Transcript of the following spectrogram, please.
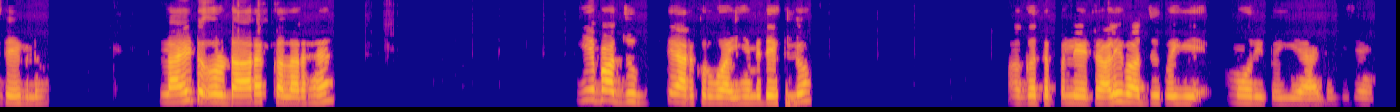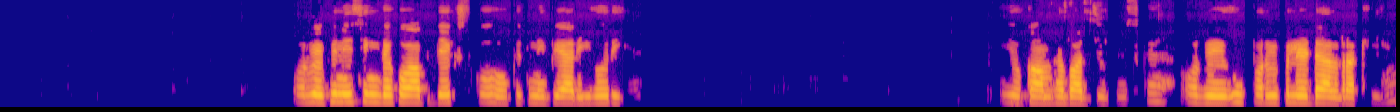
देख लो। लाइट और डार्क कलर है। ये बाजू तैयार करवाई है मैं देख लो। अगर तो प्लेट वाली बाजू पे ये मोरी पे ये आ डिज़ाइन और वे फिनिशिंग देखो आप देख सको हो कितनी प्यारी हो रही है। ये काम है बाजू पे इसका। और वे ऊपर भी प्लेट डाल रखी है।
